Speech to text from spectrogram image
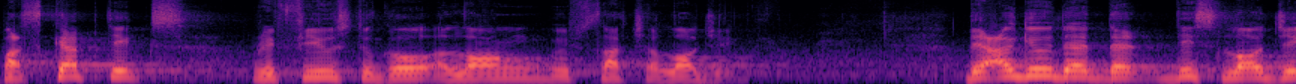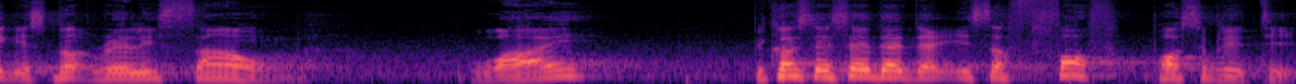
But skeptics refuse to go along with such a logic. They argue that, that this logic is not really sound. Why? Because they say that there is a fourth possibility.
